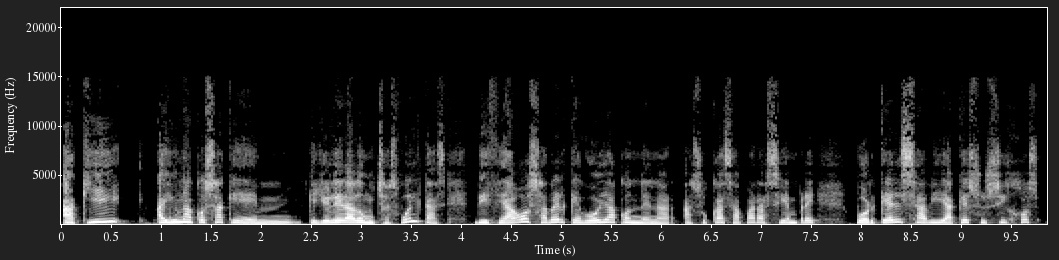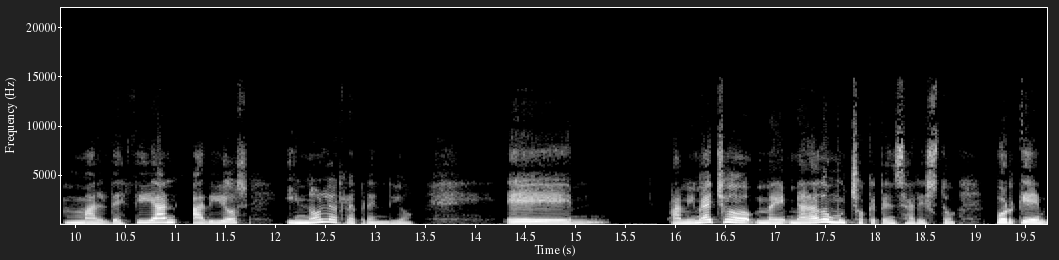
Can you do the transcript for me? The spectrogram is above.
aquí hay una cosa que, que, yo le he dado muchas vueltas. Dice, hago saber que voy a condenar a su casa para siempre porque él sabía que sus hijos maldecían a Dios y no les reprendió. Eh, a mí me ha hecho, me, ha dado mucho que pensar esto, porque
